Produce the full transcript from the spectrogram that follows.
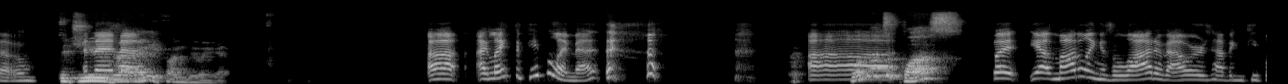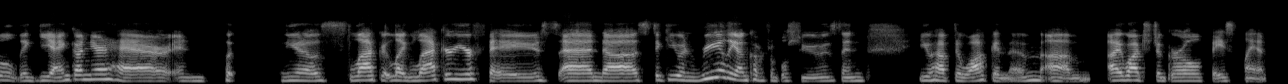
so Did you And then, have uh, any fun doing it? uh, I like the people I met. Well, that's uh, a plus. But yeah, modeling is a lot of hours having people like yank on your hair and put, you know, slack like lacquer your face and uh, stick you in really uncomfortable shoes, and you have to walk in them. Um, I watched a girl face plant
